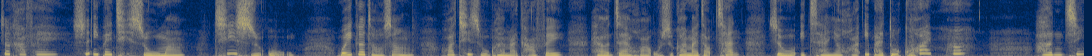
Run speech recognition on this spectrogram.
这咖啡是一杯七十五吗？七十五，我一个早上花七十五块买咖啡，还要再花五十块买早餐，所以我一餐要花一百多块吗？很惊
